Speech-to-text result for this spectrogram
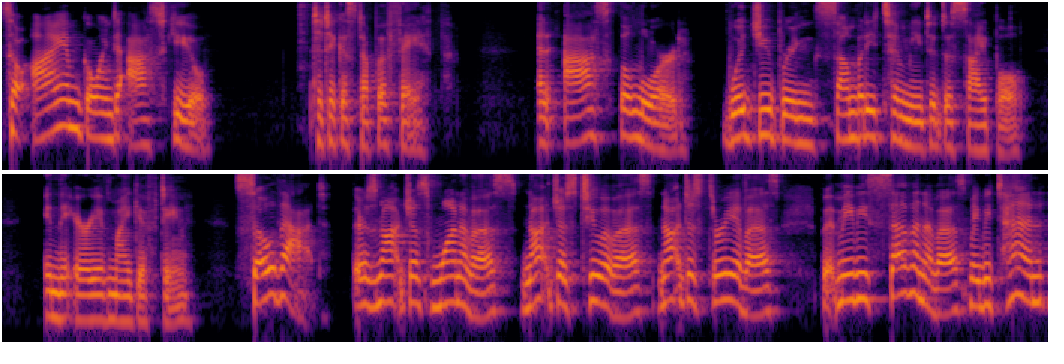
So I am going to ask you to take a step of faith and ask the Lord would you bring somebody to me to disciple in the area of my gifting so that there's not just one of us, not just two of us, not just three of us, but maybe seven of us, maybe 10,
